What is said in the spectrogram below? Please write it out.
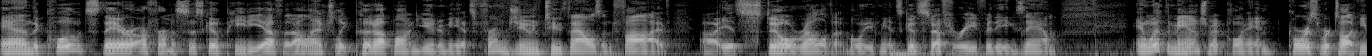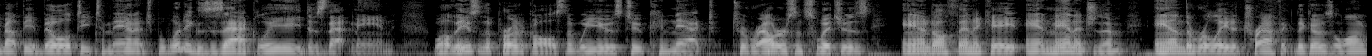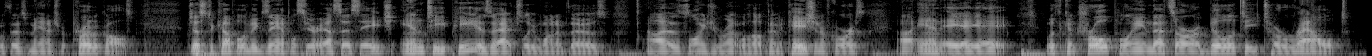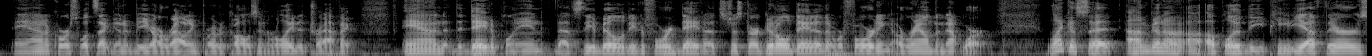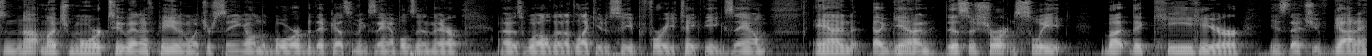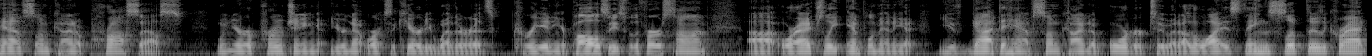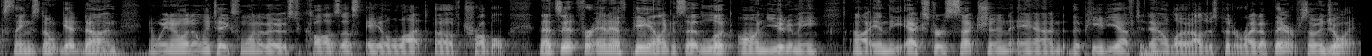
And the quotes there are from a Cisco PDF that I'll actually put up on Udemy. It's from June 2005. Uh, it's still relevant, believe me. It's good stuff to read for the exam. And with the management plane, of course, we're talking about the ability to manage, but what exactly does that mean? Well, these are the protocols that we use to connect to routers and switches and authenticate and manage them and the related traffic that goes along with those management protocols. Just a couple of examples here SSH. NTP is actually one of those, uh, as long as you run it with authentication, of course, uh, and AAA. With control plane, that's our ability to route. And of course, what's that going to be? Our routing protocols and related traffic. And the data plane, that's the ability to forward data. It's just our good old data that we're forwarding around the network. Like I said, I'm going to uh, upload the PDF. There's not much more to NFP than what you're seeing on the board, but they've got some examples in there as well that I'd like you to see before you take the exam. And again, this is short and sweet, but the key here is that you've got to have some kind of process when you're approaching your network security, whether it's creating your policies for the first time, uh, or actually implementing it, you've got to have some kind of order to it. Otherwise, things slip through the cracks, things don't get done, and we know it only takes one of those to cause us a lot of trouble. That's it for NFP. And like I said, look on Udemy uh, in the extras section and the PDF to download. I'll just put it right up there. So enjoy.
